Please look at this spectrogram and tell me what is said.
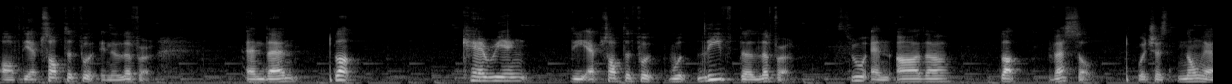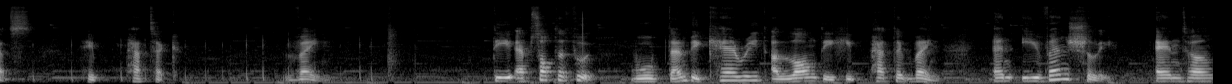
of the absorbed food in the liver, and then blood carrying the absorbed food would leave the liver through another blood vessel, which is known as hepatic vein. The absorbed food will then be carried along the hepatic vein and eventually enter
